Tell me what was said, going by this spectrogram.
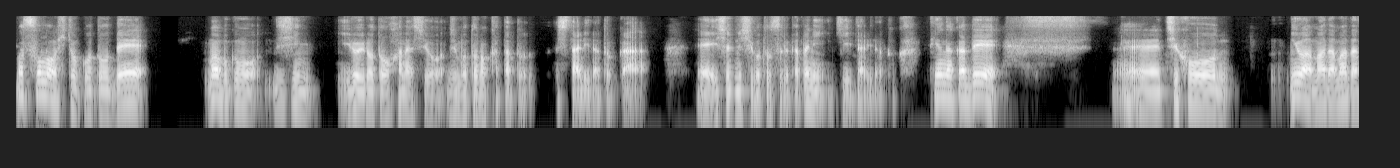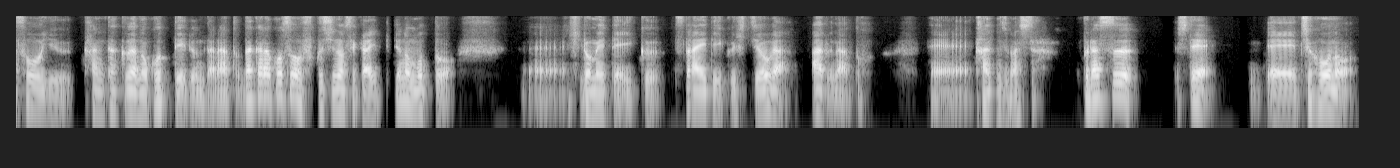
まあ、その一言で、まあ僕も自身いろいろとお話を地元の方としたりだとか、えー、一緒に仕事する方に聞いたりだとかっていう中で、えー、地方にはまだまだそういう感覚が残っているんだなと。だからこそ福祉の世界っていうのをもっと、えー、広めていく、伝えていく必要があるなと、えー、感じました。プラスして、えー、地方の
